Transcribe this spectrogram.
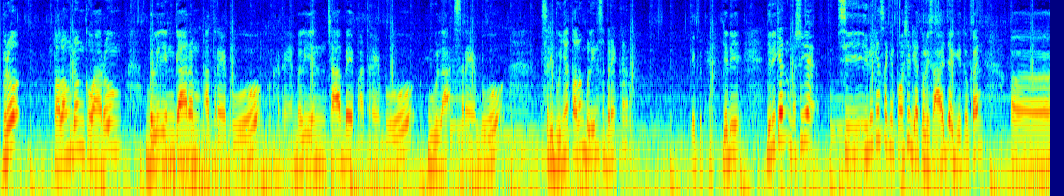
bro tolong dong ke warung beliin garam 4000 katanya. Beliin cabai 4000 gula 1000 seribunya tolong beliin sebreker. Gitu kan. Jadi jadi kan maksudnya si ini kan saking posnya dia tulis aja gitu kan eh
